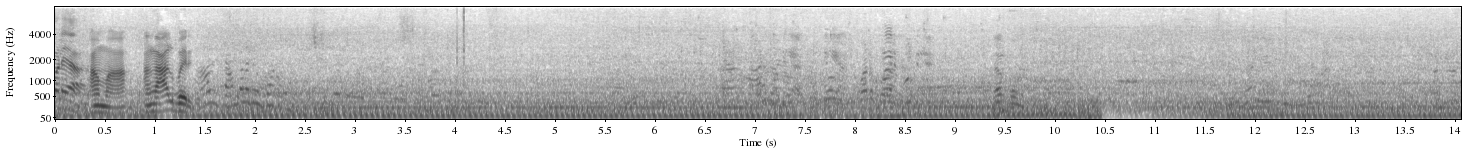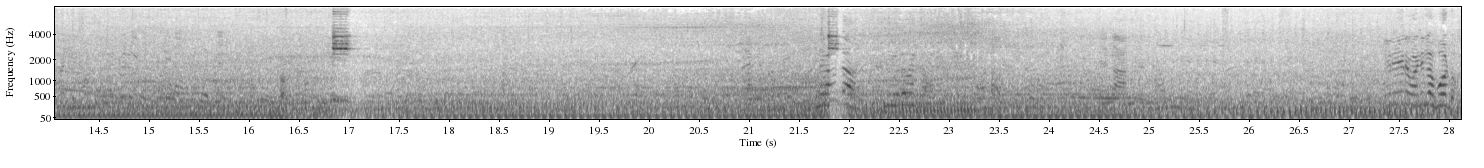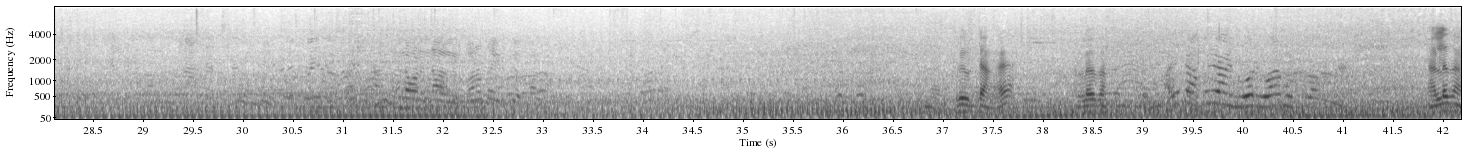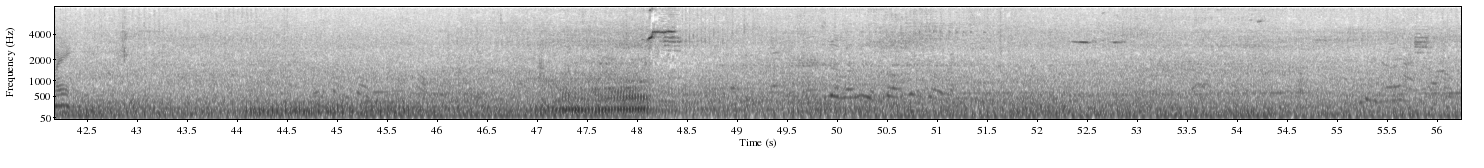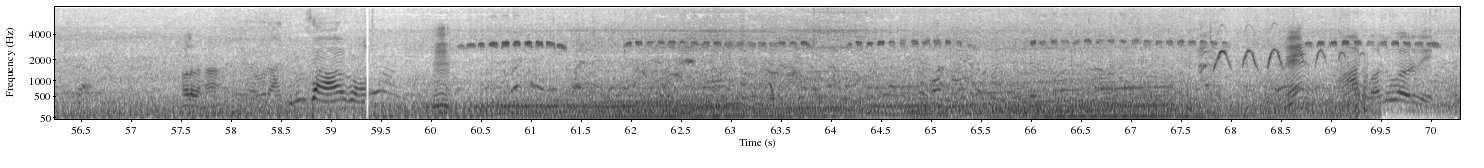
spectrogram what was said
போலையா? ஆமாம் அங்கே ஆள் போயிருக்கு. வண்டியில இப்படி விட்டாங்க நல்லதுதான் நல்லதானே அவ்வளோதானா ஒரு அஞ்சு நிமிஷம் ஆகும்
